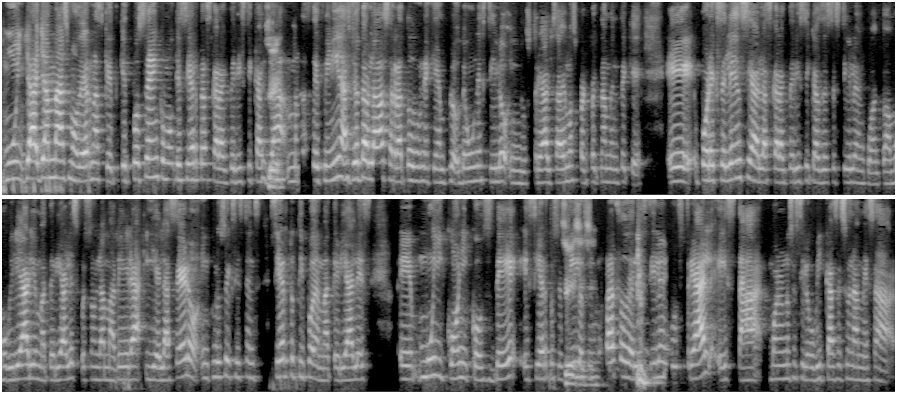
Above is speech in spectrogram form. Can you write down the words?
muy ya, ya más modernas que, que poseen como que ciertas características ya más definidas. Yo te hablaba hace rato de un ejemplo, de un estilo industrial. Sabemos perfectamente que eh, por excelencia las características de ese estilo en cuanto a mobiliario y materiales, pues son la madera y el acero. Incluso existen cierto tipo de materiales eh, muy icónicos de eh, ciertos estilos. En el caso del estilo industrial está, bueno, no sé si lo ubicas, es una mesa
